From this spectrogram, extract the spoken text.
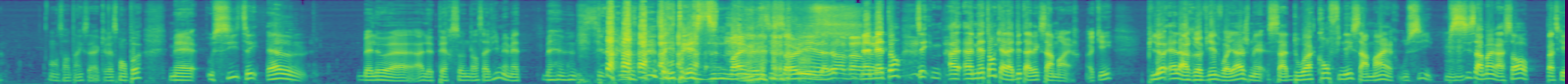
On s'entend que ça correspond pas. Mais aussi, tu sais, elle, ben là, elle, elle a personne dans sa vie, mais met- ben, c'est triste, dit de même, hein, si, sorry, Elisabeth. Mais mettons, mettons qu'elle habite avec sa mère, OK? Puis là, elle, elle revient de voyage, mais ça doit confiner sa mère aussi. Puis Mhm. si sa mère, elle sort parce que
